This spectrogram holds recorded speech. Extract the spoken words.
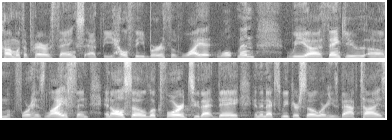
come with a prayer of thanks at the healthy birth of Wyatt Woltman. We uh, thank you um, for his life and, and also look forward to that day in the next week or so where he's baptized.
